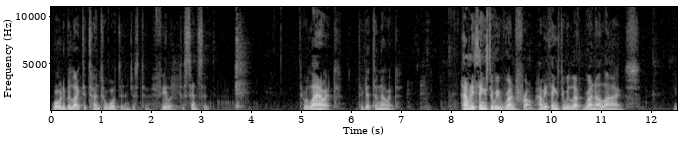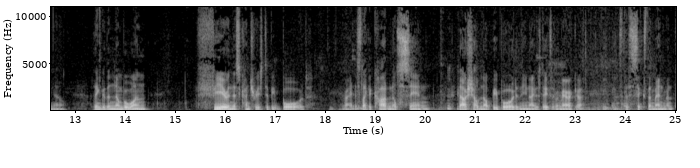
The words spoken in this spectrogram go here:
what would it be like to turn towards it and just to feel it, to sense it, to allow it, to get to know it? How many things do we run from? How many things do we let run our lives? You know, I think the number one fear in this country is to be bored, right? It's like a cardinal sin. Thou shalt not be bored in the United States of America. It's the Sixth Amendment.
